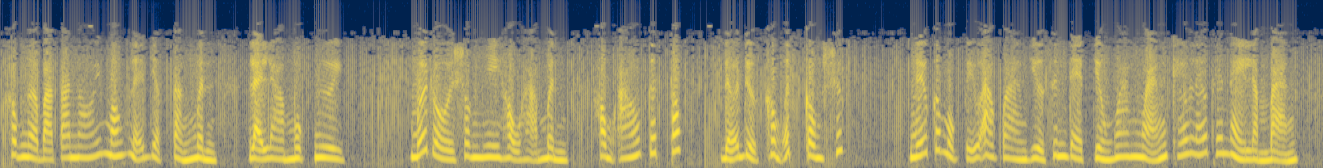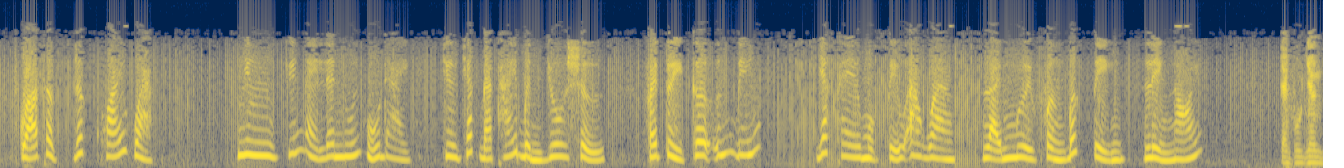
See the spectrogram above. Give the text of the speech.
Không ngờ bà ta nói món lễ vật tặng mình lại là một người. Mới rồi sông Nhi hầu hạ mình, hồng áo kết tóc, đỡ được không ít công sức. Nếu có một tiểu A Hoàng vừa xinh đẹp vừa ngoan ngoãn khéo léo thế này làm bạn, quả thật rất khoái hoạt. Nhưng chuyến này lên núi Ngũ Đài chưa chắc đã thái bình vô sự, phải tùy cơ ứng biến. Dắt theo một tiểu A Hoàng lại mười phần bất tiện, liền nói. Trang phu nhân,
